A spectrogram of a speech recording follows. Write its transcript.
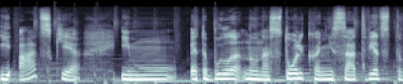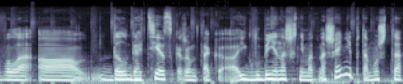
и адски, и это было ну, настолько не соответствовало э, долготе, скажем так, и глубине наших с ним отношений, потому что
